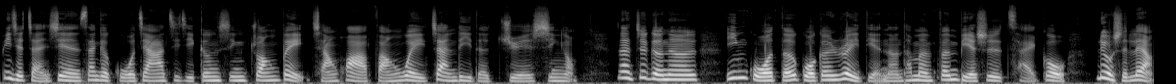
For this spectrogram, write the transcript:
并且展现三个国家积极更新装备、强化防卫战力的决心哦。那这个呢，英国、德国跟瑞典呢，他们分别是采购六十辆、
